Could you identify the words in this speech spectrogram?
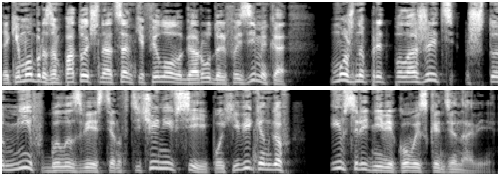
Таким образом, по точной оценке филолога Рудольфа Зимика, можно предположить, что миф был известен в течение всей эпохи викингов и в средневековой Скандинавии.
